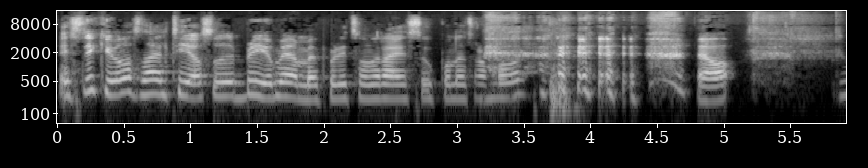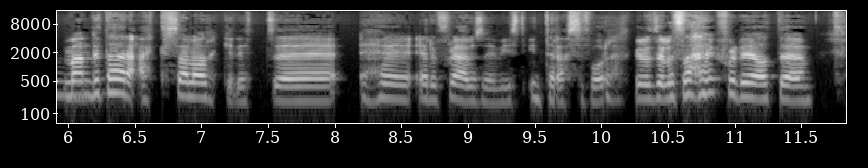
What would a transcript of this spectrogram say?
Eh, Jeg strikker jo nesten hele tida, så det blir jo med meg på litt sånn reise opp og ned trappa. ja. Men dette her Excel-arket ditt eh, er det flere som har vist interesse for, skulle jeg til å si. Fordi at eh,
